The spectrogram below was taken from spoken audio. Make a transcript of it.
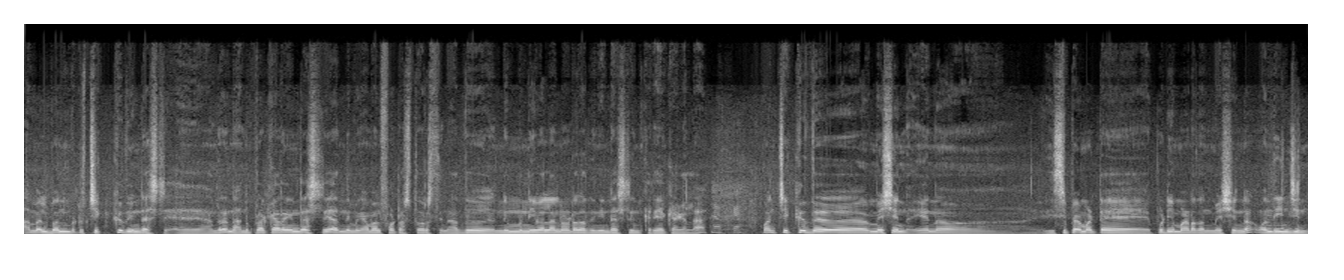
ಆಮೇಲೆ ಬಂದ್ಬಿಟ್ಟು ಚಿಕ್ಕದು ಇಂಡಸ್ಟ್ರಿ. ಅಂದರೆ ನನ್ನ ಪ್ರಕಾರ ಇಂಡಸ್ಟ್ರಿ ಅದು ನಿಮಗೆ ಆಮೇಲೆ ಫೋಟೋಸ್ ತೋರಿಸ್ತೀನಿ. ಅದು ನಿಮ್ಮ ನೀವೆಲ್ಲ ನೋಡೋದು ಅದನ್ನ ಇಂಡಸ್ಟ್ರಿ ಅಂತ ಕರೆಯೋಕ್ಕಾಗಲ್ಲ ಒಂದು ಚಿಕ್ಕದು ಮೆಷಿನ್ ಏನು ಈ ಸಿಪ್ಪೆ ಮಟ್ಟೆ ಪುಡಿ ಮಾಡೋದೊಂದು ಮೆಷಿನ್ ಒಂದು ಇಂಜಿನ್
